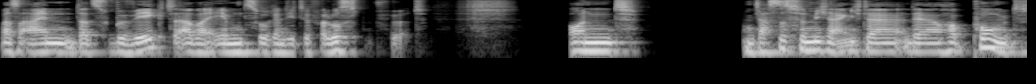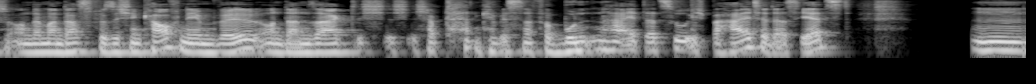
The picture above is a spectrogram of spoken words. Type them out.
was einen dazu bewegt, aber eben zu Renditeverlusten führt. Und das ist für mich eigentlich der, der Hauptpunkt. Und wenn man das für sich in Kauf nehmen will und dann sagt, ich, ich, ich habe da eine gewisse Verbundenheit dazu, ich behalte das jetzt, mm,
